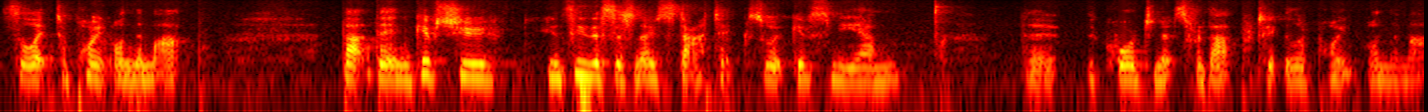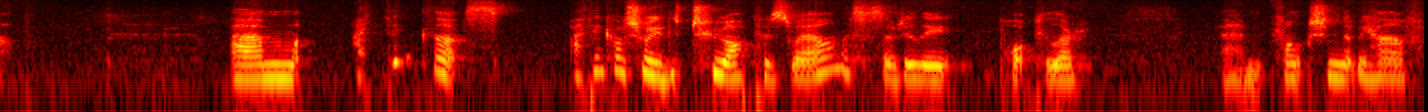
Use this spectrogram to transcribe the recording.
select a point on the map. That then gives you, you can see this is now static, so it gives me um, the, the coordinates for that particular point on the map. Um, I think that's, I think I'll show you the two up as well. This is a really popular um, function that we have.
